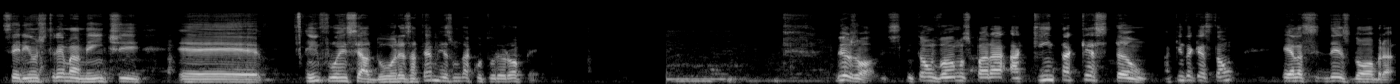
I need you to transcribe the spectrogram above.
seriam extremamente é, influenciadoras até mesmo da cultura europeia. Meus jovens, então vamos para a quinta questão. A quinta questão, ela se desdobra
